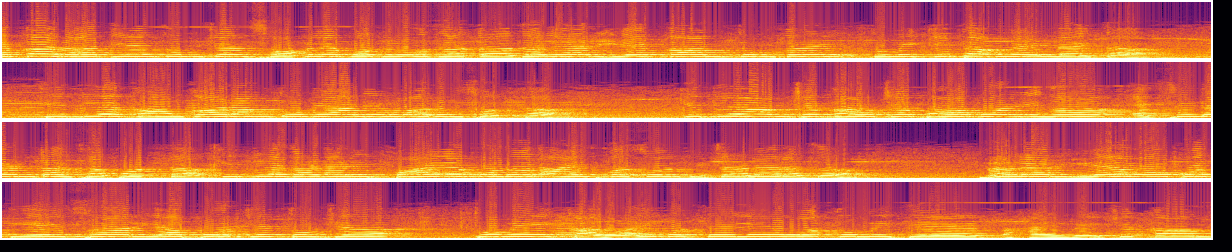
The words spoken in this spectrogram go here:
एका रातयेन तुमच्यान सगळें बदलूंक जाता. जाल्यार हे काम तुमकां तुमी कित्याक वेळ लायता कितले गांवकारांक तुमी आनीक मारूंक सोदता. कितले आमचे गांवचे भाव भयण हिंगा एक्सिडेंटान सापडटा कितल्या जाणांनी पांय मोडून आयजपासून बिचाण्यार आसा जाल्यार हे वखद येयसर ह्या प्रोजेक्टूच्या तुमी कारवाई करतली व तुमी ते हायवेचें काम.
